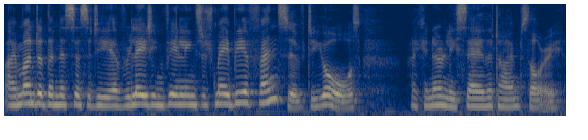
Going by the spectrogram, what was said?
I am under the necessity of relating feelings which may be offensive to yours. I can only say that I am sorry.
